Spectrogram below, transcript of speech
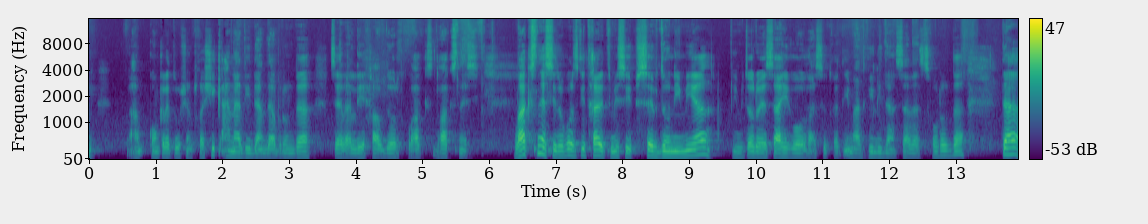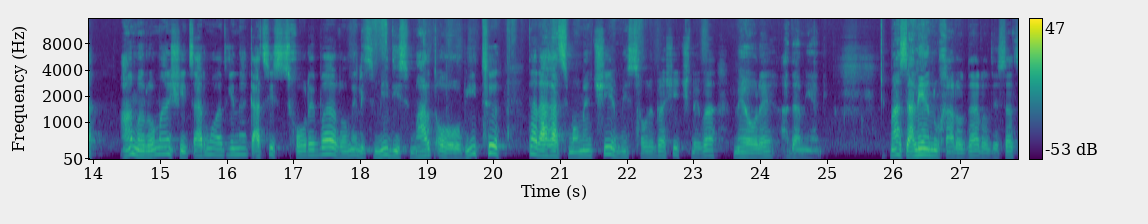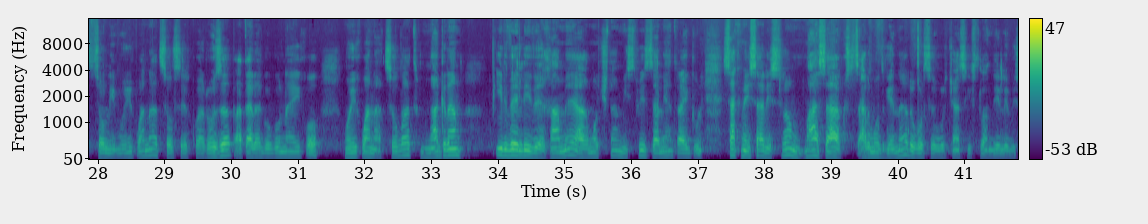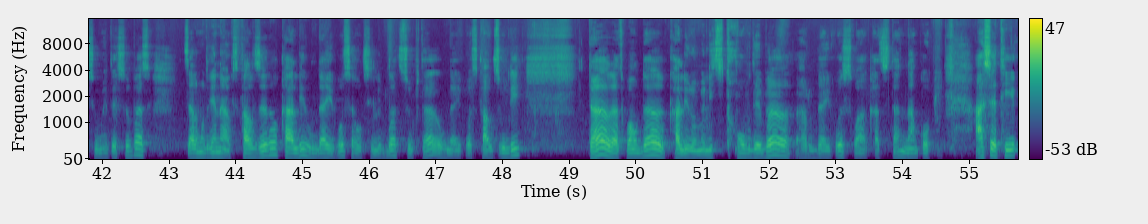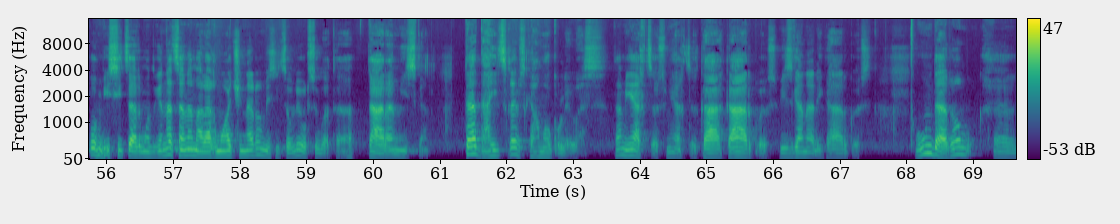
ამ კონკრეტულ შემთხვევაში კანადიდან დაბრუნდა წერალი ხალდორ ლაქსნესი. ლაქსნესი, როგორც გითხარით, მისი ფსევდონიმია იმიტომ რომ ეს აიღო ასე ვთქვათ იმ ადგილიდან სადაც ცხოვრობდა და ამ რომანში წარმოადგენა კაცის ცხოვრება რომელიც მიდის მარტოობით და რაღაც მომენტში მის ცხოვრებაში ჩნდება მეორე ადამიანი. მას ძალიან უხაროდა, როდესაც ცოლი მოიყვანა, ცოლს ერქვა როზა, პატარა გოგონა იყო, მოიყვანა ცოლად, მაგრამ პირველივე ღამე აღმოჩნდა მისთვის ძალიან ტრაგიკული. საქმე ის არის, რომ მას აქვს წარმოქმნა, როგორც როგორც ჩანს ისლანდიელების უმეტესობას, წარმოქმნა აქვს ქალზე, რომ ქალი უნდა იყოს აუცილებლად სუფთა, უნდა იყოს ქალწული. და რა თქმა უნდა, ქალი რომელიც თხოვდება, არ უნდა იყოს სხვა კაცთან ნამყოფი. ასეთი იყო მისი წარმოქმნა, სანამ არ აღმოაჩინა, რომ მისი ცოლი ორსულათაა და არა მისგან. და დაიწყებს გამოკვლევას. და მიაღწევს, მიაღწევს, გაარკვევს, ვისგან არის გაარკვევს. უნდა რომ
